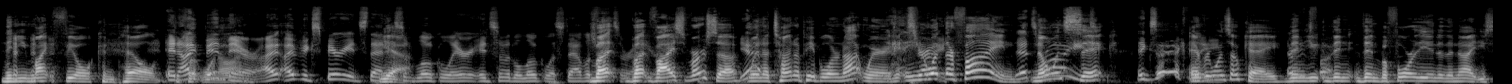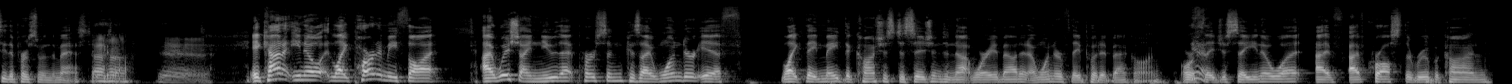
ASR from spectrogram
then you might feel compelled. And to I've been there. I, I've experienced that Yeah. in some local area, in some of the local establishments. But but here. vice versa, when a ton of people are not wearing it, and That's you know what? They're fine. That's no one's sick. exactly. Everyone's okay. then you fine. then then before the end of the night, you see the person with the mask. Take it Uh-huh. off. Yeah. It kind of you know like part of me thought I wish I knew that person because I wonder if like they made the conscious decision to not worry about it. I wonder if they put it back on or if they just say, you know what, I've I've crossed the Rubicon.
